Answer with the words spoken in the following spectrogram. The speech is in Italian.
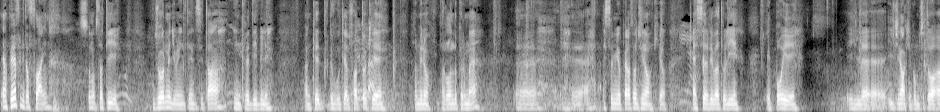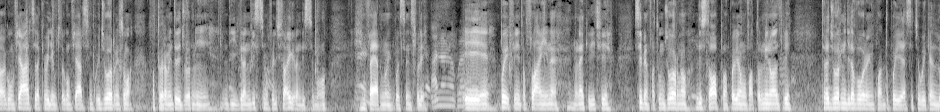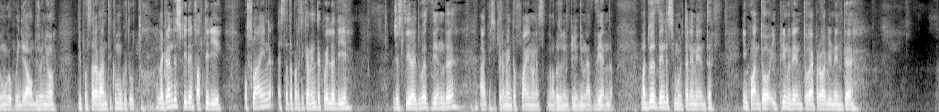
È appena finito offline. Sono stati giorni di un'intensità incredibile, anche dovuti al fatto che, almeno parlando per me, eh, eh, essermi operato al ginocchio, essere arrivato lì e poi il, il, ginocchio ha cominciato a gonfiarsi, la caviglia ha cominciato a gonfiarsi in quei giorni, insomma ho fatto veramente dei giorni di grandissima felicità e grandissimo inferno in quel senso lì. E poi finito offline non è che dici sì abbiamo fatto un giorno di stop, ma poi abbiamo fatto almeno altri tre giorni di lavoro in quanto poi adesso c'è weekend lungo, quindi avevamo bisogno di portare avanti comunque tutto. La grande sfida infatti di offline è stata praticamente quella di gestire le due aziende, anche se chiaramente offline non, è, non ha preso l'impegno di un'azienda, ma due aziende simultaneamente, in quanto il primo evento è probabilmente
